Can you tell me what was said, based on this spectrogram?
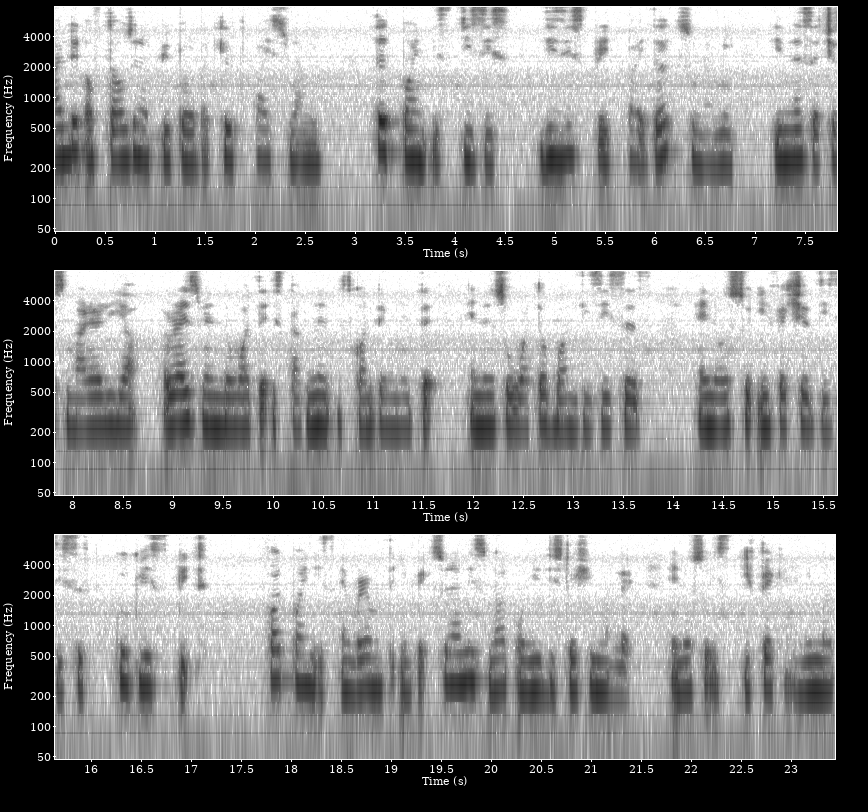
Hundreds of thousands of people were killed by tsunami. Third point is disease. Disease spread by the tsunami. Illness such as malaria arise when the water is stagnant, is contaminated, and also waterborne diseases and also infectious diseases quickly spread. Fourth point is environmental impact. Tsunamis not only destroy human life and also its effect on animal,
